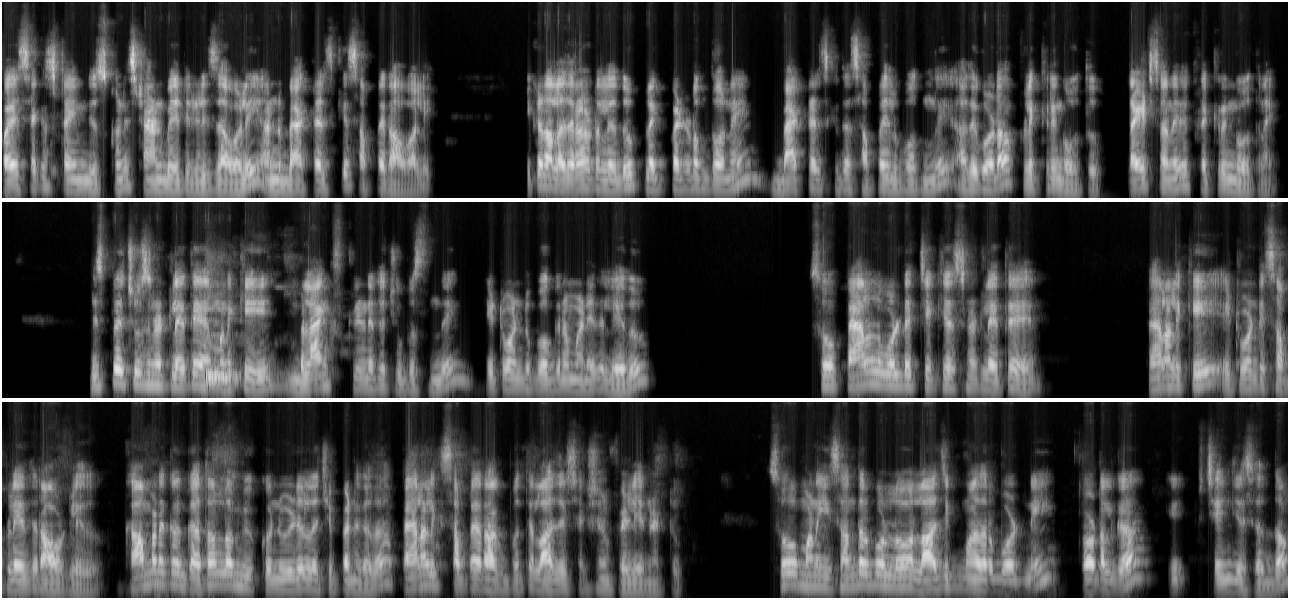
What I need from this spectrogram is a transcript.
ఫైవ్ సెకండ్స్ టైం తీసుకొని స్టాండ్ బై అయితే రిలీజ్ అవ్వాలి అండ్ బ్యాక్కి సప్లై రావాలి. ఇక్కడ అలా జరగటం లేదు. ప్లగ్ పెట్టడంతోనే బ్యాక్కి అయితే సప్లై వెళ్ళిపోతుంది. అది కూడా ఫ్లిక్కరింగ్ అవుతూ లైట్స్ అనేది ఫ్లిక్కరింగ్ అవుతున్నాయి. డిస్ప్లే చూసినట్లయితే మనకి బ్లాంక్ స్క్రీన్ అయితే చూపిస్తుంది. ఎటువంటి ప్రోగ్రామ్ అనేది లేదు. సో ప్యానల్ వోల్టేజ్ చెక్ చేసినట్లయితే ప్యానల్కి ఎటువంటి సప్లై అయితే రావట్లేదు. కామన్గా గతంలో మీకు కొన్ని వీడియోలో చెప్పాను కదా ప్యానల్కి సప్లై రాకపోతే లాజిక్ సెక్షన్ ఫెయిల్ అయినట్టు. సో మనం ఈ సందర్భంలో లాజిక్ మదర్ బోర్డ్ని టోటల్గా చేంజ్ చేసేద్దాం.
